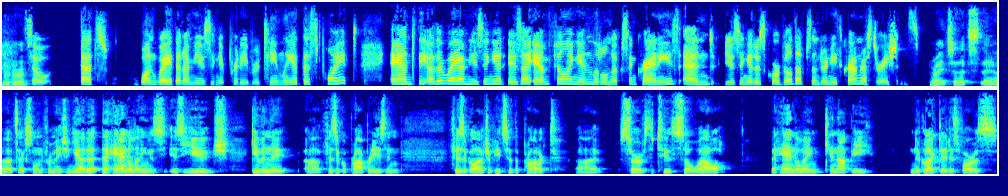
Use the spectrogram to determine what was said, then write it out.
Mm-hmm. So that's one way that I'm using it pretty routinely at this point. And the other way I'm using it is I am filling in little nooks and crannies and using it as core buildups underneath crown restorations. Right. So that's you know, that's excellent information. Yeah, the, the handling is is huge given the uh, physical properties and physical attributes of the product uh, serves the tooth so well. The handling cannot be neglected as far as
